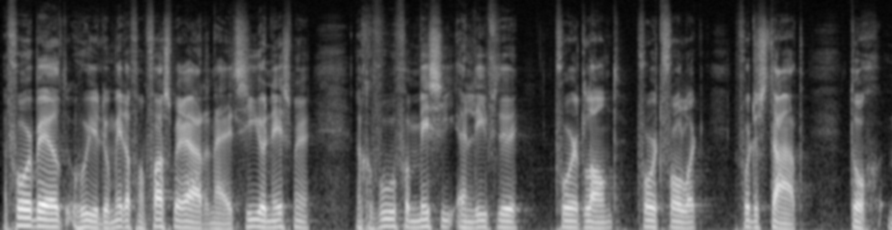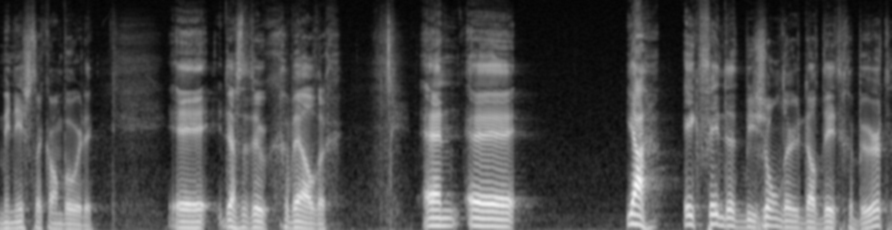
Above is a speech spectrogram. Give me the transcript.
Een voorbeeld hoe je door middel van vastberadenheid, zionisme, een gevoel van missie en liefde voor het land, voor het volk, voor de staat, toch minister kan worden. Eh, dat is natuurlijk geweldig. En eh, ja, ik vind het bijzonder dat dit gebeurt.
